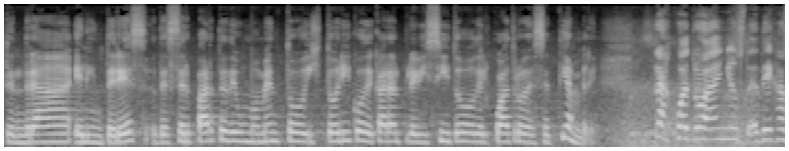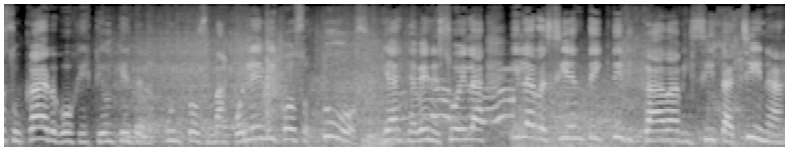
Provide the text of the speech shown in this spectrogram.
tendrá el interés de ser parte de un momento histórico de cara al plebiscito del 4 de septiembre. Tras cuatro años deja su cargo, gestión que entre los puntos más polémicos tuvo su viaje a Venezuela y la reciente y criticada visita a China.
